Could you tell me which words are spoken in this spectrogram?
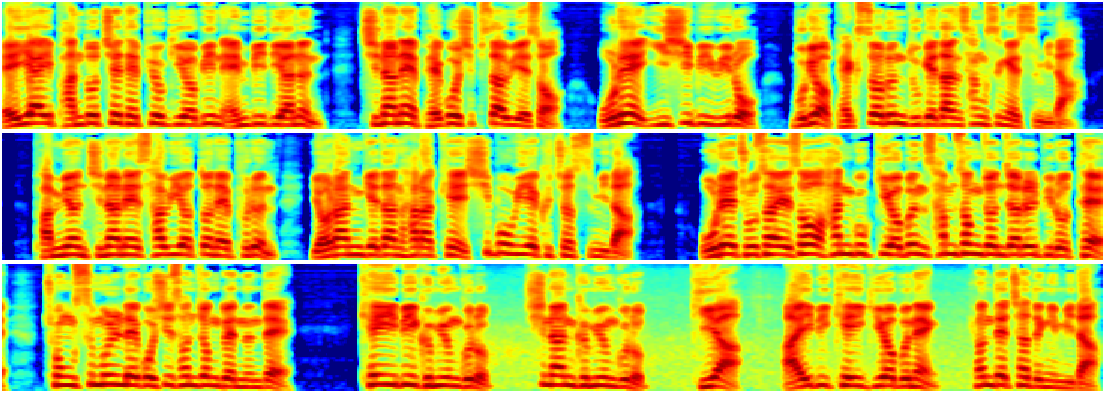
AI 반도체 대표 기업인 엔비디아는 지난해 154위에서 올해 22위로 무려 132계단 상승했습니다. 반면 지난해 4위였던 애플은 11계단 하락해 15위에 그쳤습니다. 올해 조사에서 한국 기업은 삼성전자를 비롯해 총 24곳이 선정됐는데 KB금융그룹, 신한금융그룹, 기아, IBK 기업은행, 현대차 등입니다.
